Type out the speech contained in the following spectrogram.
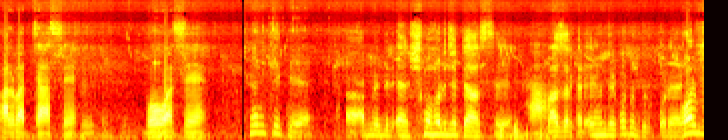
বাল বাচ্চা আছে বউ আছে। আপনাদের শহর যেটা আছে হ্যাঁ। বাজারঘাট এখান থেকে কত দূর পড়ে অল্প।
